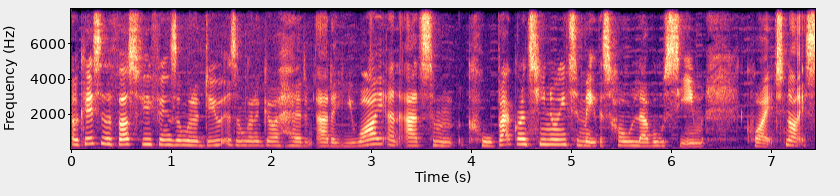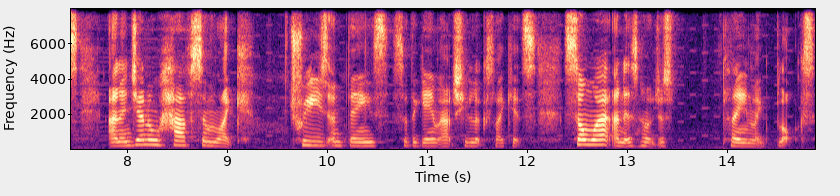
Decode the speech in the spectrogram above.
Okay, so the first few things I'm going to do is I'm going to go ahead and add a UI and add some cool background scenery to make this whole level seem quite nice. And in general have some like trees and things so the game actually looks like it's somewhere and it's not just plain like blocks.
